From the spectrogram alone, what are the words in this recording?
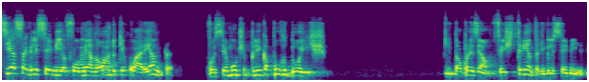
Se essa glicemia for menor do que 40, você multiplica por 2. Então, por exemplo, fez 30 de glicemia.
